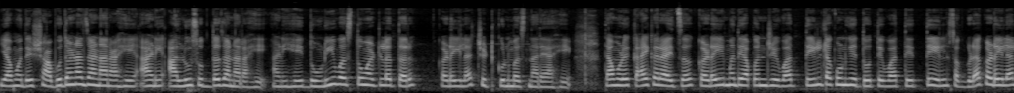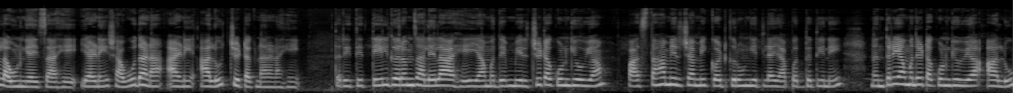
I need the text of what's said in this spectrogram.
यामध्ये साबुदाणा जाणार आहे आणि आलूसुद्धा जाणार आहे. आणि हे दोन्ही वस्तू म्हटलं तर कढईला चिटकून बसणारे आहे. त्यामुळे काय करायचं? कढईमध्ये आपण जेव्हा तेल टाकून घेतो तेव्हा ते तेल सगळ्या कढईला लावून घ्यायचं आहे. याने साबुदाणा आणि आलू चिटकणार नाही. तर इथे तेल गरम झालेलं आहे. यामध्ये मिरची टाकून घेऊया. पाच दहा मिरच्या मी कट करून घेतल्या या पद्धतीने. नंतर यामध्ये टाकून घेऊया आलू.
